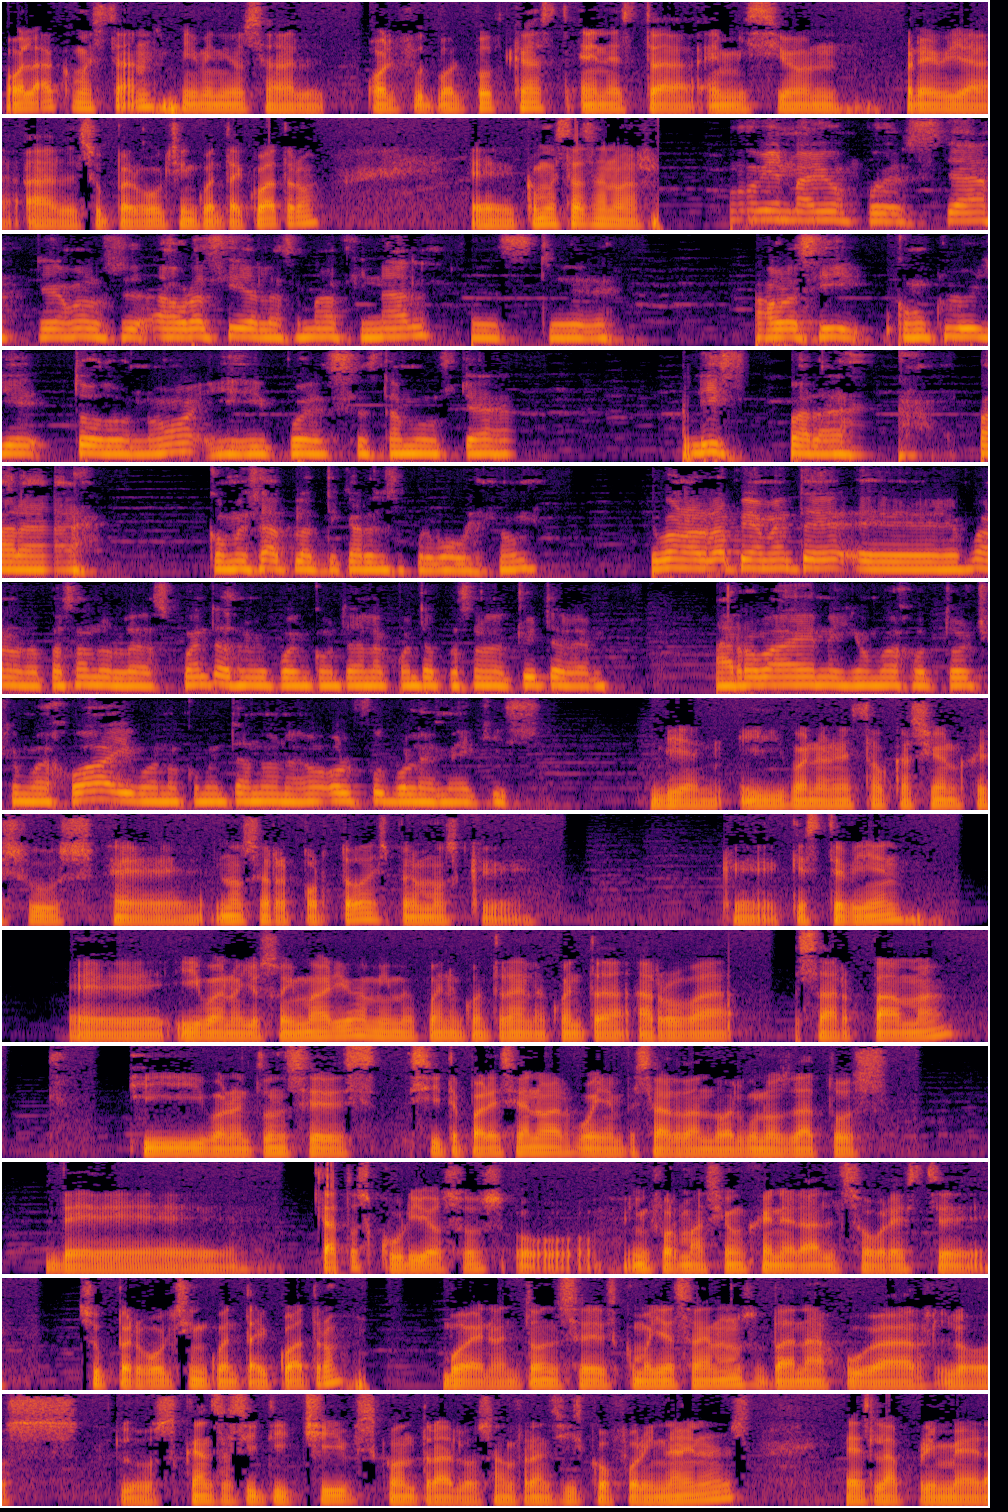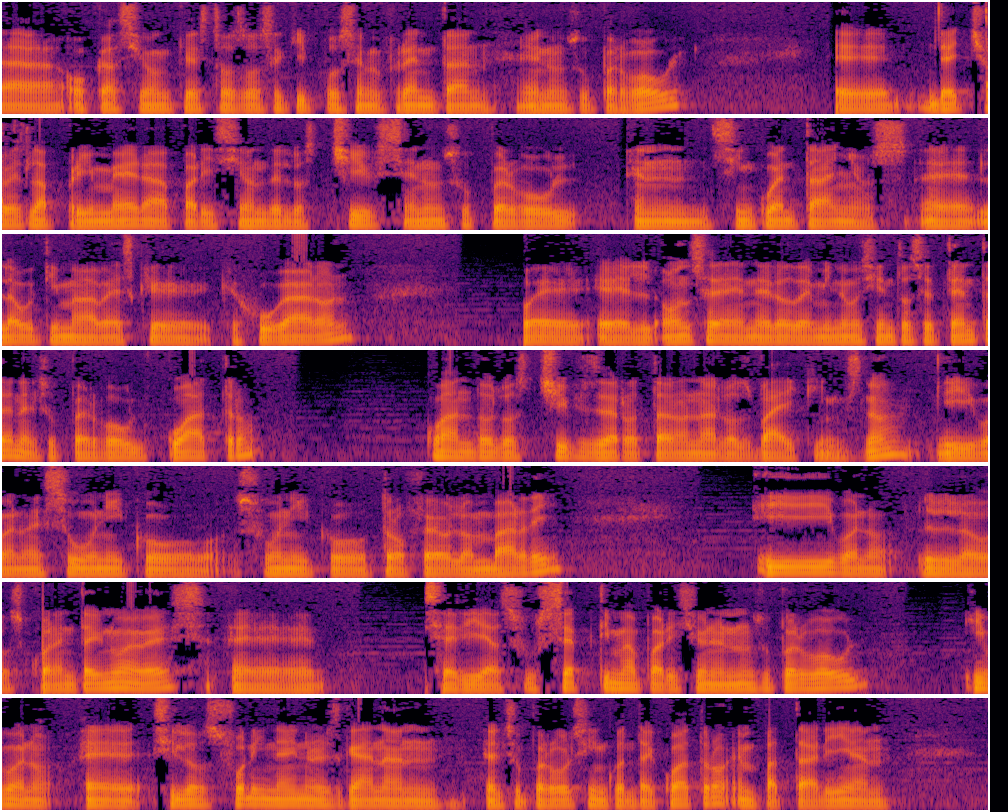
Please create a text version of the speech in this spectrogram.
Hola, ¿cómo están? Bienvenidos al All Football Podcast en esta emisión previa al Super Bowl 54. Eh, ¿Cómo estás, Anuar? Muy bien, Mario. Pues ya llegamos ahora sí a la semana final. Este, ahora sí concluye todo, ¿no? Y pues estamos ya listos para, para comenzar a platicar del Super Bowl, ¿no? Y bueno, rápidamente, eh, bueno, repasando las cuentas, me pueden encontrar en la cuenta personal de Twitter en arroba m-torch-a y bueno, comentando en All Football MX. Bien, y bueno, en esta ocasión Jesús eh, no se reportó, esperemos que, que, esté bien. Eh, y bueno, yo soy Mario, a mí me pueden encontrar en la cuenta arroba zarpama. Y bueno, entonces, si te parece, Anuar, voy a empezar dando algunos datos de datos curiosos o información general sobre este Super Bowl 54. Bueno, entonces, como ya sabemos, van a jugar los, los Kansas City Chiefs contra los San Francisco 49ers. Es la primera ocasión que estos dos equipos se enfrentan en un Super Bowl. Eh, de hecho, es la primera aparición de los Chiefs en un Super Bowl en 50 años. Eh, la última vez que, que, jugaron fue el 11 de enero de 1970 en el Super Bowl 4 cuando los Chiefs derrotaron a los Vikings, ¿no? Y bueno, es su único, su único trofeo Lombardi. Y bueno, los 49 eh, sería su séptima aparición en un Super Bowl. Y bueno, eh, si los 49ers ganan el Super Bowl 54, empatarían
